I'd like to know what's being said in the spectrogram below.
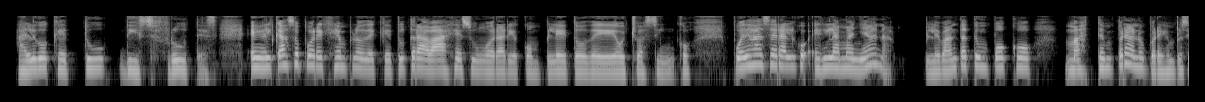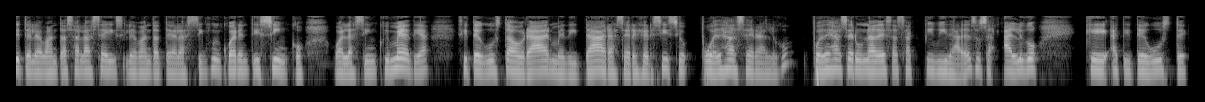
algo que tú disfrutes. En el caso, por ejemplo, de que tú trabajes un horario completo de 8 a 5, puedes hacer algo en la mañana levántate un poco más temprano. Por ejemplo, si te levantas a las 6, levántate a las 5 y 45 o a las 5 y media. Si te gusta orar, meditar, hacer ejercicio, puedes hacer algo. Puedes hacer una de esas actividades, o sea, algo que a ti te guste.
